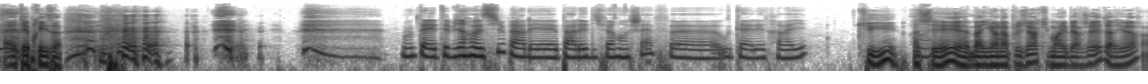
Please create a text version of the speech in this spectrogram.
Elle a été prise. Bon, t'as été bien reçu par les, par les différents chefs euh, où t'es allé travailler? Si, assez. Bah, il y en a plusieurs qui m'ont hébergé d'ailleurs,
